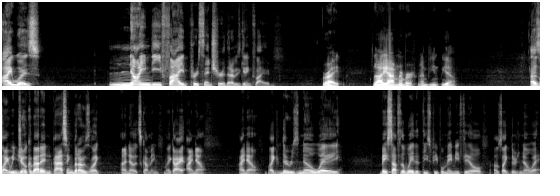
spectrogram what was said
I was 95% sure that I was getting fired. Right. Oh yeah, I remember. I mean, yeah. I was like, we joke about it in passing, but I was like, I know it's coming. Like, I, I know. I know. Like, there was no way, based off the way that these people made me feel, I was like, there's no way.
